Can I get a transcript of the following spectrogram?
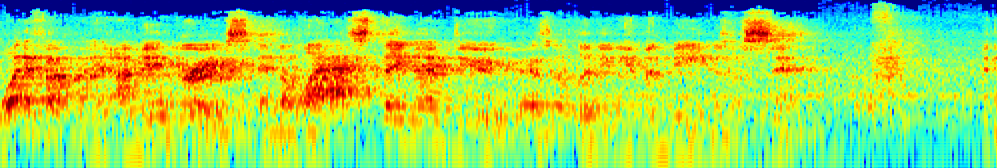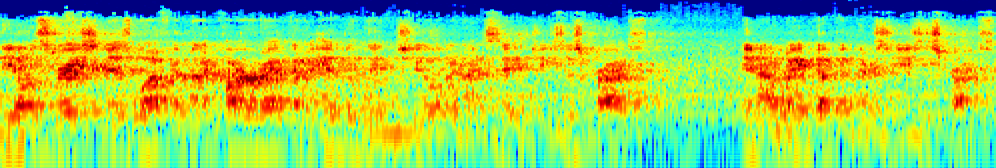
What if I'm in, I'm in grace and the last thing I do as a living human being is a sin? And the illustration is what if I'm in a car wreck and I hit the windshield and I say, Jesus Christ, and I wake up and there's Jesus Christ.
